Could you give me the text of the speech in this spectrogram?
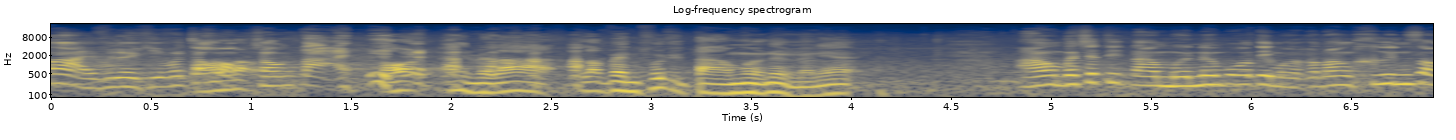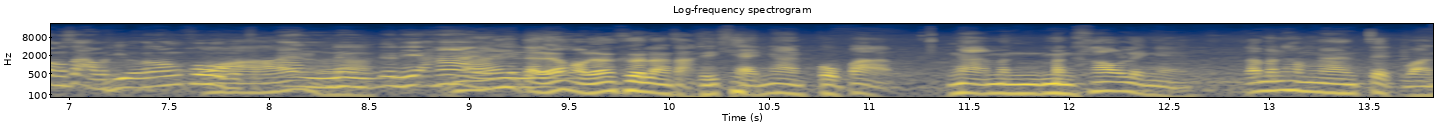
หายไปเลยคิดว่าเจะออกช่องตาย อ๋อเห็นเวลาเราเป็นผู้ติดตามมือหนึ่งนะเนี่ย เอาไม่ใช่ติดตามมือนึงปกติมันก็ต้องขึ้นสองสามนาทีมันก็ต้องโผล่มาสักอันหนึ่งเดี๋ยวนี้หายไปไม่ลยแต่เรื่องของเรื่องคือหลังจากที่แคสงานปุ๊บอะงานมันมันเข้าเลยไง แล้วมันทำงานเจ็ดวัน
